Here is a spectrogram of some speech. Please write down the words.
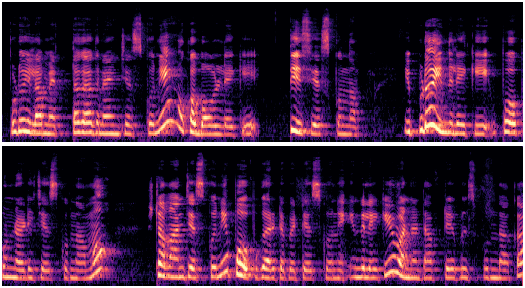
ఇప్పుడు ఇలా మెత్తగా గ్రైండ్ చేసుకొని ఒక బౌల్లోకి తీసేసుకుందాం. ఇప్పుడు ఇందులోకి పోపును రెడీ చేసుకుందాము. స్టవ్ ఆన్ చేసుకుని పోపు గరిట పెట్టేసుకొని ఇందులోకి వన్ అండ్ హాఫ్ టేబుల్ స్పూన్ దాకా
